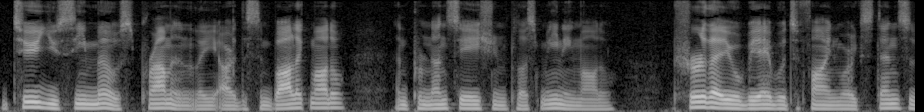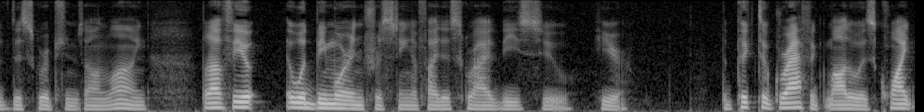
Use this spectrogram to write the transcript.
The two you see most prominently are the symbolic model and pronunciation plus meaning model. I'm sure that you will be able to find more extensive descriptions online, but I feel it would be more interesting if I describe these two here. The pictographic model is quite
